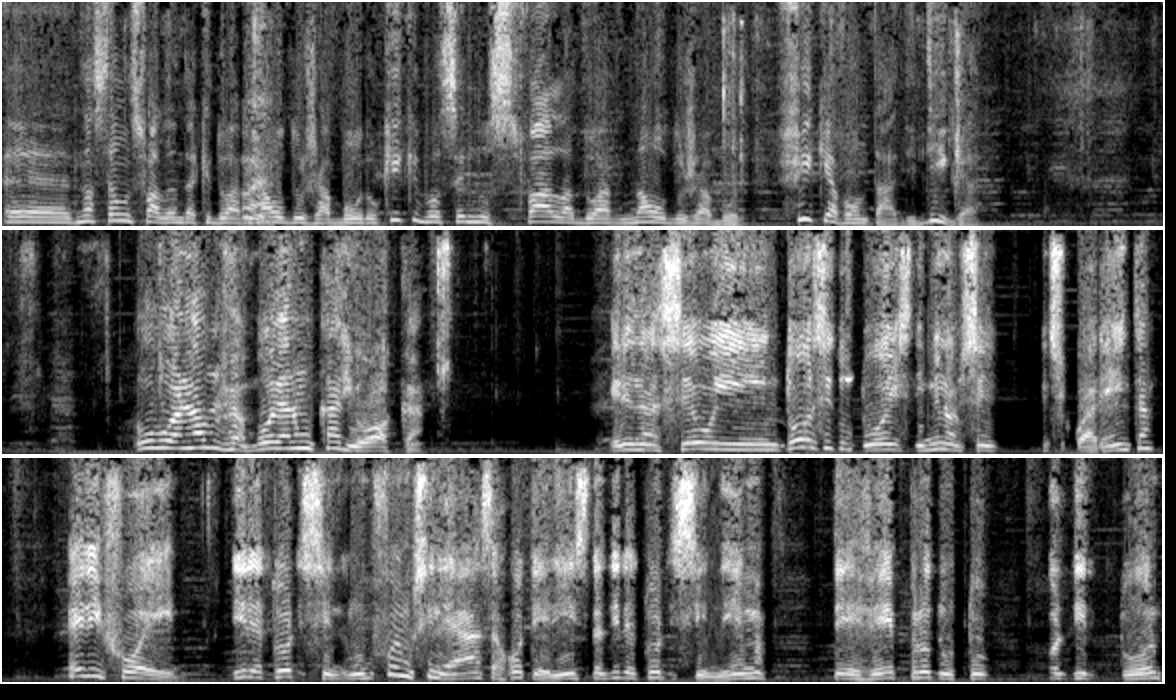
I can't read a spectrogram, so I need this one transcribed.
é, nós estamos falando aqui do Arnaldo Jabor. O que, que você nos fala do Arnaldo Jabor? Fique à vontade, diga. O Arnaldo Jabor era um carioca. Ele nasceu em 12 de 2 de 1940. Ele foi diretor de cinema, foi um cineasta, roteirista, diretor de cinema, TV, produtor, diretor,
